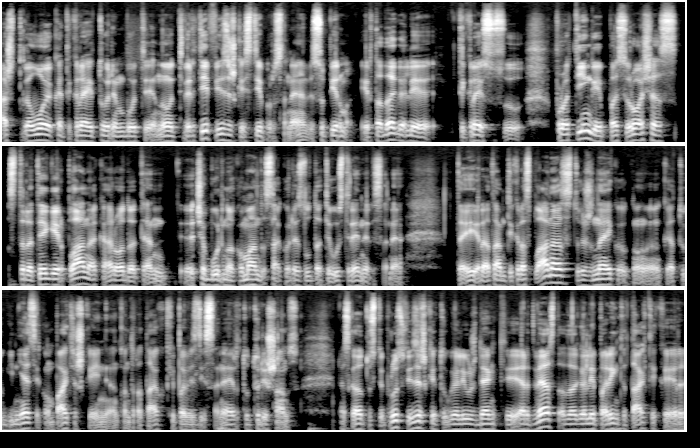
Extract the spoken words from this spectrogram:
aš galvoju, kad tikrai turim būti nu, tvirti, fiziškai stiprus, ne, visų pirma. Ir tada gali tikrai su protingai pasiruošęs strategiją ir planą, ką rodo ten čia būrino komanda, sako rezultatyvus treneris, ne. Tai yra tam tikras planas, tu žinai, kad tu giniesi kompaktiškai kontratako kaip pavyzdys, ne, ir tu turi šansų. Nes kada tu stiprus fiziškai, tu gali uždengti erdvės, tada gali parinkti taktiką ir,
